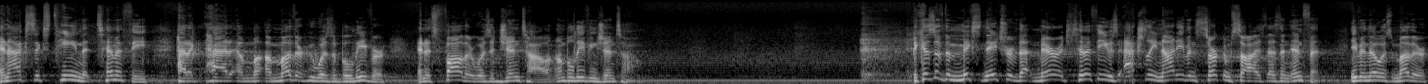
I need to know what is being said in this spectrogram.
in Acts 16 that Timothy had, a, had a, a mother who was a believer, and his father was a Gentile, an unbelieving Gentile. Because of the mixed nature of that marriage, Timothy was actually not even circumcised as an infant, even though his mother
